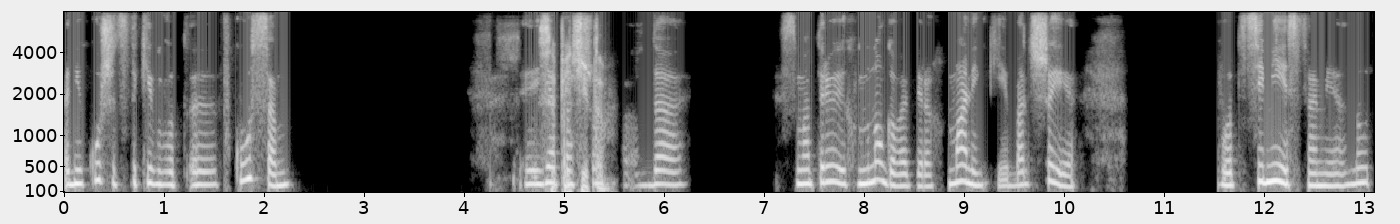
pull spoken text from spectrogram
они кушают с таким вот э, вкусом. С я аппетитом. Прошу, да, смотрю, их много, во-первых, маленькие, большие, вот семействами, ну,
